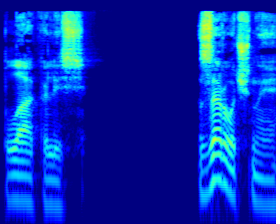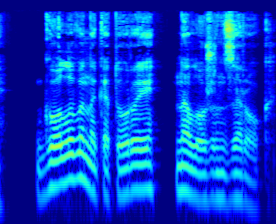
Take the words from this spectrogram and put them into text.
плакались. Зарочные — головы, на которые наложен зарок.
